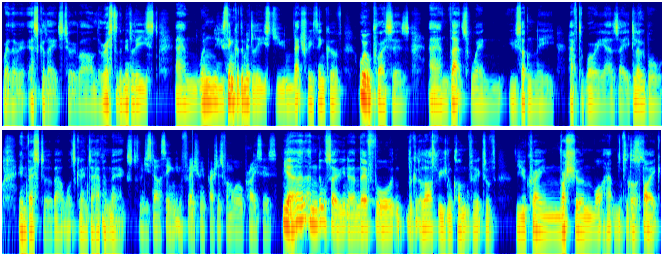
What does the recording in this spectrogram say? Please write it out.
whether it escalates to Iran, the rest of the Middle East. And when you think of the Middle East, you naturally think of oil prices. And that's when you suddenly have to worry as a global investor about what's going to happen next. When you start seeing inflationary pressures from oil prices. Yeah, and, also, you know, and therefore look at the last regional conflict of the Ukraine, Russia, and what happened of to course. the spike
